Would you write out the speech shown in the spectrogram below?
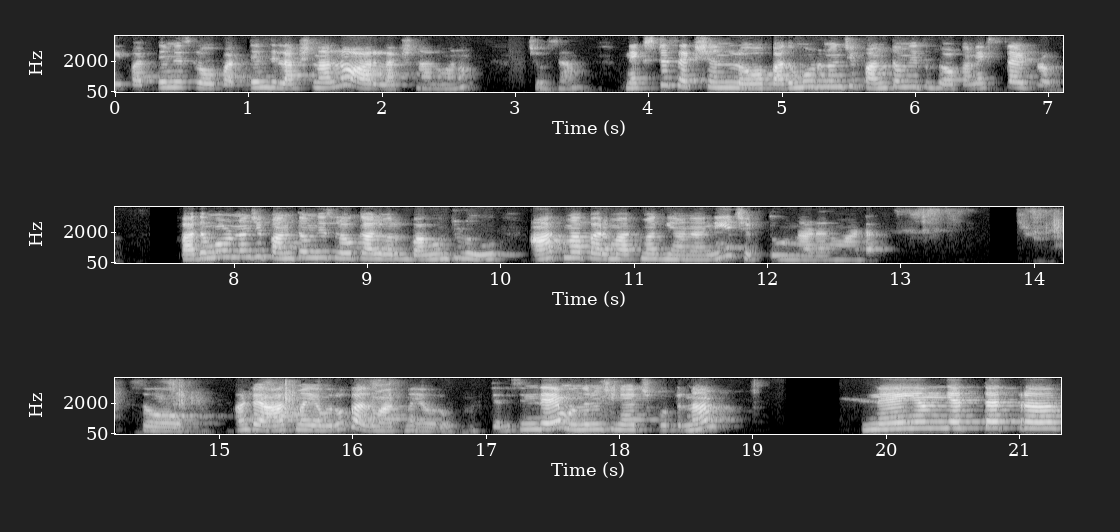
ఈ పద్దెనిమిది స్లో పద్దెనిమిది లక్షణాల్లో ఆరు లక్షణాలు మనం చూసాం. నెక్స్ట్ సెక్షన్లో పదమూడు నుంచి పంతొమ్మిది శ్లోకం నెక్స్ట్ స్లైడ్ ప్రో పదమూడు నుంచి పంతొమ్మిది శ్లోకాల వరకు భగవంతుడు ఆత్మ పరమాత్మ జ్ఞానాన్ని చెప్తూ ఉన్నాడు అనమాట సో అంటే ఆత్మ ఎవరు పరమాత్మ ఎవరు? తెలిసిందే ముందు నుంచి నేర్చుకుంటున్నాం. జ్ఞేయం యత్తత్ ప్ర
